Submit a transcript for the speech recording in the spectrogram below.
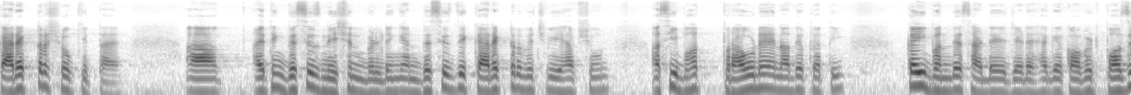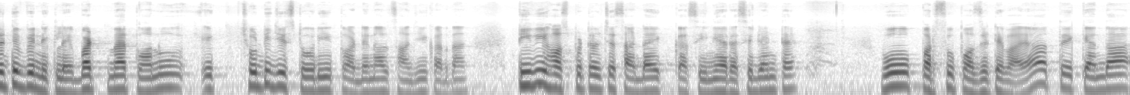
ਕੈਰੈਕਟਰ ਸ਼ੋ ਕੀਤਾ ਹੈ। I think this is nation building and this is the character which we have shown ਅਸੀਂ ਬਹੁਤ ਪ੍ਰਾਊਡ ਹੈ ਇਹਨਾਂ ਦੇ ਪ੍ਰਤੀ। ਕਈ ਬੰਦੇ ਸਾਡੇ ਜਿਹੜੇ ਹੈਗੇ ਕੋਵਿਡ ਪੋਜ਼ਿਟਿਵ ਵੀ ਨਿਕਲੇ ਬਟ ਮੈਂ ਤੁਹਾਨੂੰ ਇੱਕ ਛੋਟੀ ਜੀ ਸਟੋਰੀ ਤੁਹਾਡੇ ਨਾਲ ਸਾਂਝੀ ਕਰਦਾ। ਟੀਵੀ ਹਸਪੀਟਲ 'ਚ ਸਾਡਾ ਇੱਕ ਸੀਨੀਅਰ ਰੈਸੀਡੈਂਟ ਹੈ। ਉਹ ਪਰਸੂ ਪੋਜ਼ਿਟਿਵ ਆਇਆ ਤੇ ਕਹਿੰਦਾ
